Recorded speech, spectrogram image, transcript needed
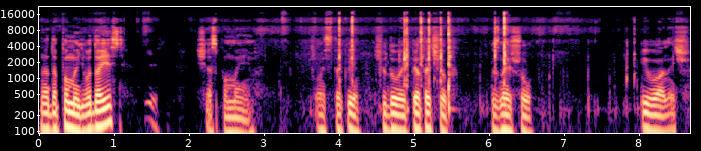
Надо помыть. Вода есть? Есть. Сейчас помиємо. Ось такий чудовий п'ятачок знайшов. Іванич.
